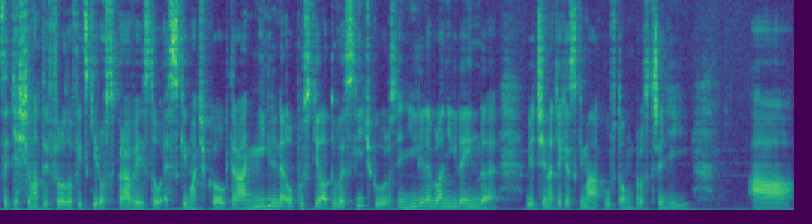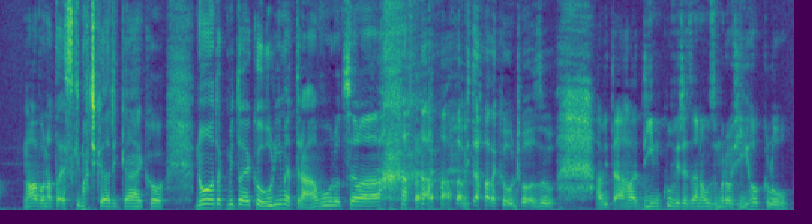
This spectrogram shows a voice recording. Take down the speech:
se těšil na ty filozofické rozpravy s tou eskimačkou, která nikdy neopustila tu vesničku, prostě nikdy nebyla nikde jinde. Většina těch eskimáků v tom prostředí. A No a ona ta eskimačka říká jako, no tak my to jako hulíme trávu docela a vytáhla takovou dozu a vytáhla dýmku vyřezanou z mrožího klu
